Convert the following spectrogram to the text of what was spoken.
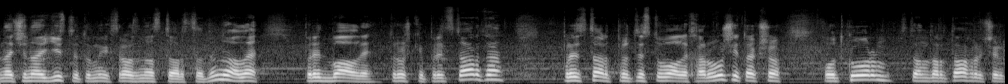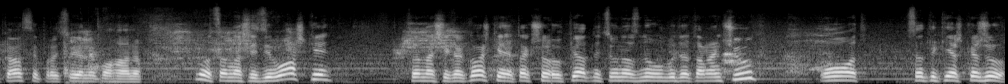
починають їсти, то ми їх одразу на старт садимо. Ну, але придбали трошки предстарта. Предстарт протестували хороший, так що от корм, стандарт агро, Черкаси працює непогано. Ну, це наші зівашки. Це наші какашки. Так що в п'ятницю у нас знову буде таранчук. От. Все-таки я ж кажу.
